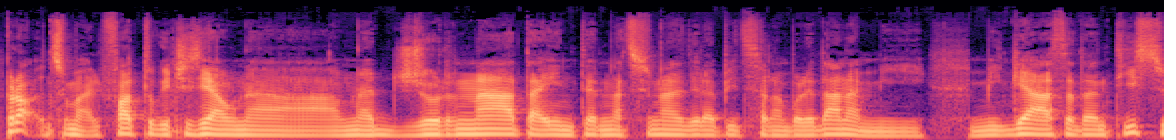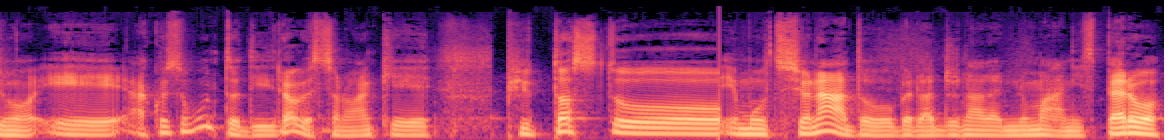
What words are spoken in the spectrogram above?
Però insomma il fatto che ci sia una, una giornata internazionale della pizza napoletana mi, mi gasa tantissimo e a questo punto ti dirò che sono anche piuttosto emozionato per la giornata di domani. Spero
